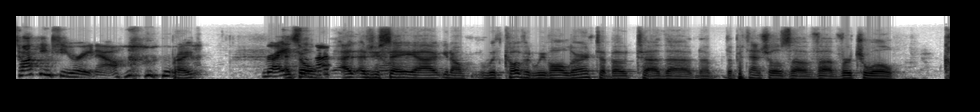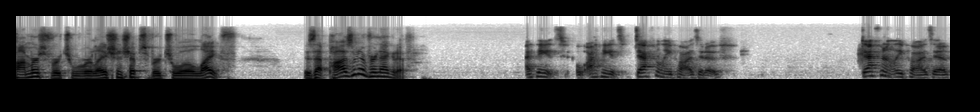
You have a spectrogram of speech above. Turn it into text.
talking to you right now. right. Right. And so, so as you say, uh, you know, with COVID, we've all learned about uh, the, the, the potentials of uh, virtual commerce, virtual relationships, virtual life. Is that positive or negative? I think it's I think it's definitely positive. Definitely positive.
